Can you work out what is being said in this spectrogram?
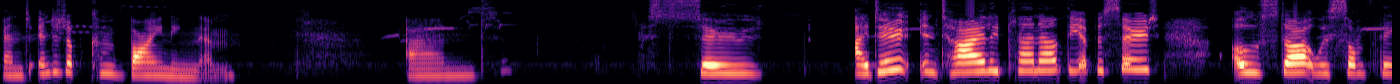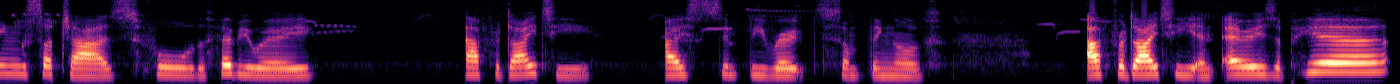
and ended up combining them. And so I don't entirely plan out the episode. I'll start with something such as for the February Aphrodite. I simply wrote something of Aphrodite and Ares appear,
